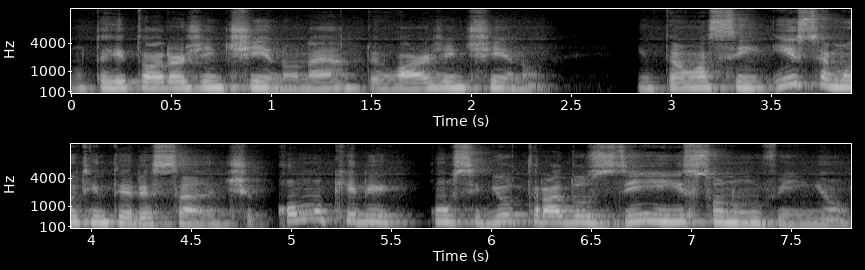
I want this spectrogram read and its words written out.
num território argentino, né? terroir argentino. Então, assim, isso é muito interessante. Como que ele conseguiu traduzir isso num vinho?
